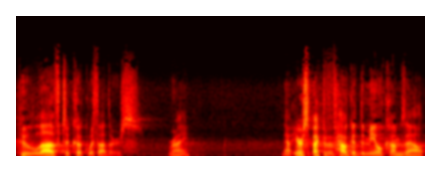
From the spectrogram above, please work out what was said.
who love to cook with others, right? Now, irrespective of how good the meal comes out,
